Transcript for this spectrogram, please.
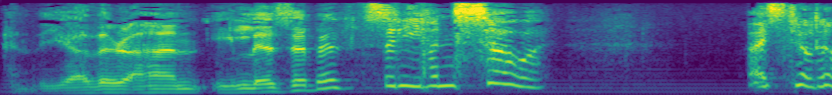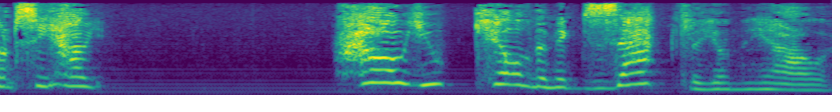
And the other on Elizabeth's? But even so, I, I still don't see how you, how you killed them exactly on the hour.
